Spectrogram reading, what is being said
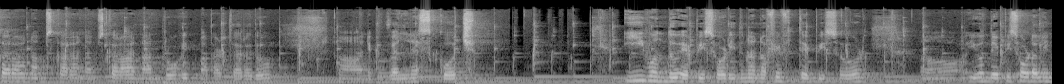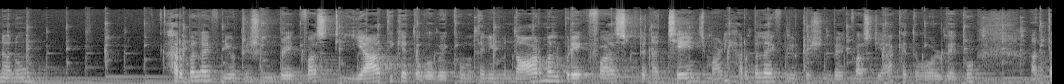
ನಮಸ್ಕಾರ ನಮಸ್ಕಾರ ನಮಸ್ಕಾರ. ನಾನು ರೋಹಿತ್ ಮಾತಾಡ್ತಾ ಇರೋದು ನಿಮ್ಮ ವೆಲ್ನೆಸ್ ಕೋಚ್ ಈ ಒಂದು ಎಪಿಸೋಡ್ ಇದು ನನ್ನ ಫಿಫ್ತ್ ಎಪಿಸೋಡ್ ಈ ಒಂದು ಎಪಿಸೋಡಲ್ಲಿ ನಾನು ಹರ್ಬಲ್ ಲೈಫ್ ನ್ಯೂಟ್ರಿಷನ್ ಬ್ರೇಕ್ಫಾಸ್ಟ್ ಯಾತಕ್ಕೆ ತೊಗೋಬೇಕು ಮತ್ತು ನಿಮ್ಮ ನಾರ್ಮಲ್ ಬ್ರೇಕ್ಫಾಸ್ಟನ್ನು ಚೇಂಜ್ ಮಾಡಿ ಹರ್ಬಲ್ ಲೈಫ್ ನ್ಯೂಟ್ರಿಷನ್ ಬ್ರೇಕ್ಫಾಸ್ಟ್ ಯಾಕೆ ತೊಗೊಳ್ಬೇಕು ಅಂತ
